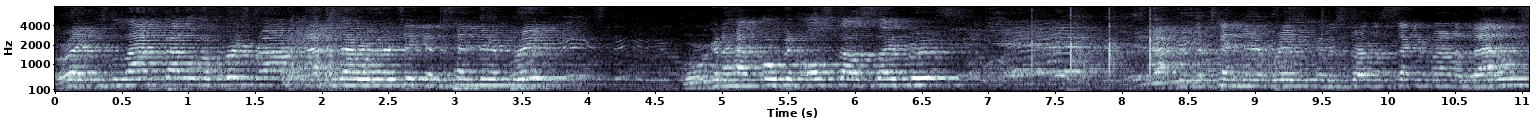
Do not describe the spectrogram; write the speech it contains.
Alright, this is the last battle of the first round. After that, we're going to take a 10 minute break where we're going to have open all style ciphers. After the 10 minute break, we're going to start the second round of battles.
